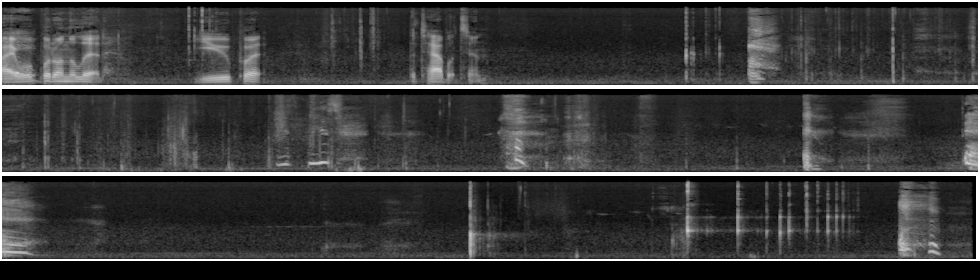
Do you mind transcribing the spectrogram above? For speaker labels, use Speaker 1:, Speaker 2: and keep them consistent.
Speaker 1: I will put on the lid. You put the tablets in.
